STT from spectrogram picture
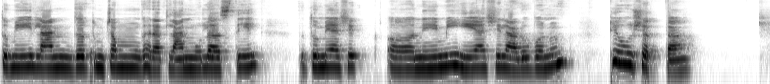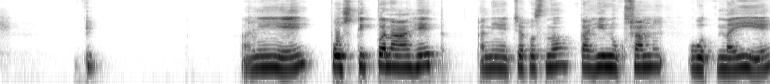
तुम्ही लहान जर तुमच्या घरात लहान मुलं असतील तर तुम्ही असे नेहमी हे असे लाडू बनवून ठेवू शकता. आणि हे पौष्टिक पण आहेत आणि याच्यापासनं काही नुकसान होत नाही आहे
